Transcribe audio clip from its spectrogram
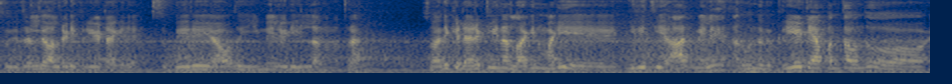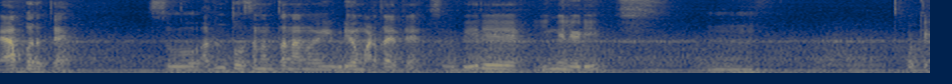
ಸೊ ಇದರಲ್ಲೂ ಆಲ್ರೆಡಿ ಕ್ರಿಯೇಟ್ ಆಗಿದೆ. ಸೊ ಬೇರೆ ಯಾವುದು ಇಮೇಲ್ ಐ ಡಿ ಇಲ್ಲ ನನ್ನ ಹತ್ರ. ಸೊ ಅದಕ್ಕೆ ಡೈರೆಕ್ಟ್ಲಿ ನಾನು ಲಾಗಿನ್ ಮಾಡಿ ಈ ರೀತಿ ಆದಮೇಲೆ ಅದು ಒಂದು ಕ್ರಿಯೇಟ್ ಆ್ಯಪ್ ಅಂತ ಒಂದು ಆ್ಯಪ್ ಬರುತ್ತೆ. ಸೊ ಅದನ್ನು ತೋರ್ಸೋಣ ಅಂತ ನಾನು ಈ ವಿಡಿಯೋ ಮಾಡ್ತಾ ಇದ್ದೆ. ಸೊ ಬೇರೆ email I D okay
